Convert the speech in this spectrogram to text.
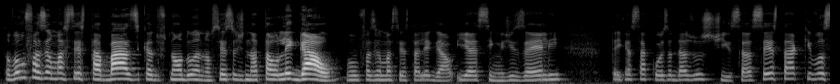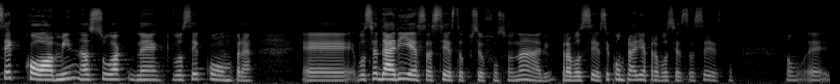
Então vamos fazer uma cesta básica do final do ano, cesta de Natal legal. Vamos fazer uma cesta legal. E assim, Gisele tem essa coisa da justiça. A cesta que você come na sua, né, que você compra é, você daria essa cesta para o seu funcionário? Para você? Você compraria para você essa cesta? Então, é,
